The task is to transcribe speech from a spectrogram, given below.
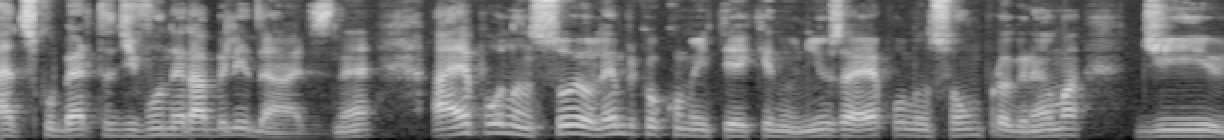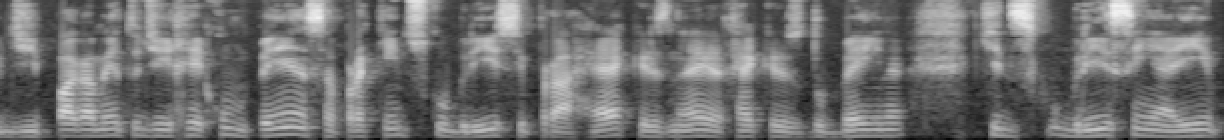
a descoberta de vulnerabilidades. Né? A Apple lançou, eu lembro que eu comentei aqui no News, a Apple lançou um programa de, de pagamento de recompensa para quem descobrisse, para hackers, né, hackers do bem, né, que descobrissem aí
